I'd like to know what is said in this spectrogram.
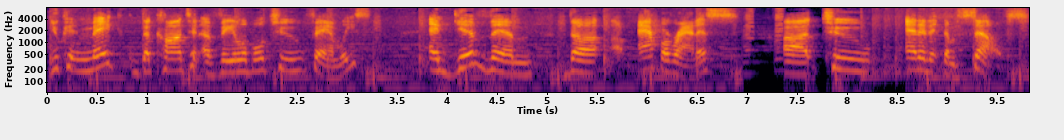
you can make the content available to families and give them the apparatus uh, to edit it themselves.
